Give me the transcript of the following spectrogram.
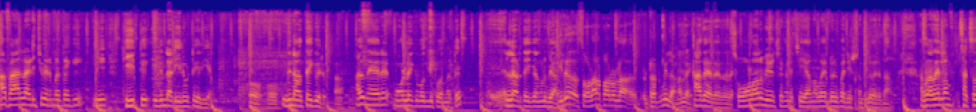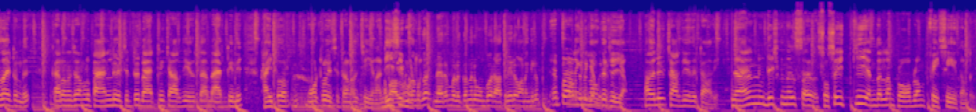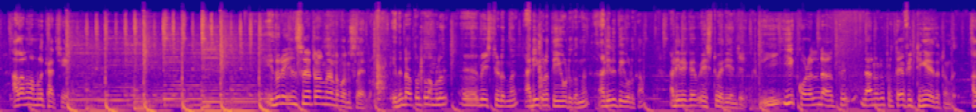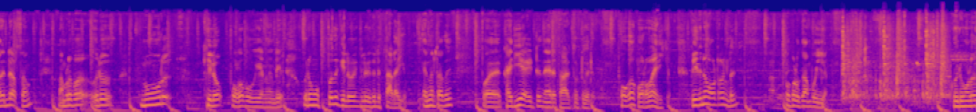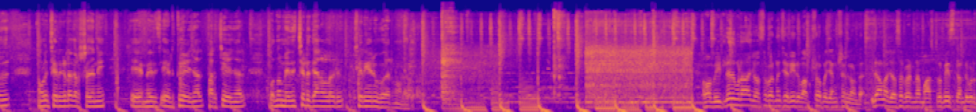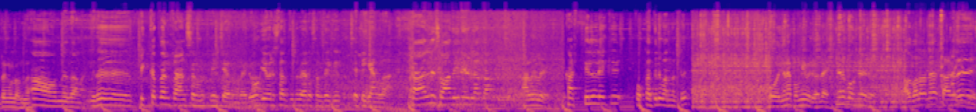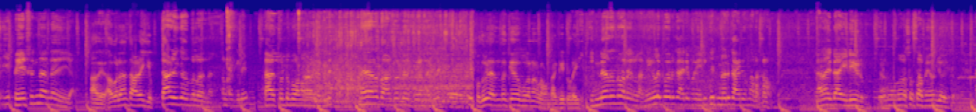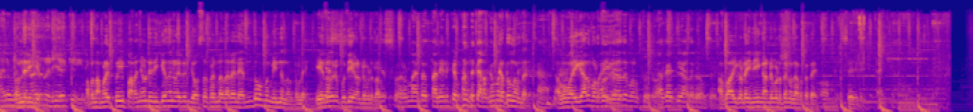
ആ? ഫാനിൽ അടിച്ച് വരുമ്പോഴത്തേക്ക് ഈ ഹീറ്റ് ഇതിന്റെ അടിയിലോട്ട് ഓ ഇതിന്റെ അകത്തേക്ക് വരും. അത് നേരെ മുകളിലേക്ക് പൊന്തി പോന്നിട്ട് എല്ലായിടത്തേക്കും അങ്ങോട്ട് വ്യാപിക്കും ഇത് സോളാർ പവറുള്ള ട്രെഡ്മില്ലാണല്ലേ? അതെ അതെ അതെ സോളാർ ഉപയോഗിച്ച് എങ്ങനെ ചെയ്യാന്നുള്ള എന്റെ ഒരു പരീക്ഷണത്തിൽ വരുന്നതാണ്. അപ്പോൾ അതെല്ലാം സക്സസ് ആയിട്ടുണ്ട്. കാരണം എന്ന് വെച്ചാൽ നമ്മൾ പാനൽ വെച്ചിട്ട് ബാറ്ററി ചാർജ് ചെയ്തിട്ട് ആ ബാറ്ററിയിൽ ഹൈ പവർ മോട്ടോർ വെച്ചിട്ടാണ് അത് ചെയ്യണം ഡി സി മോട്ടോർ നമുക്ക് നേരം വെളുക്കുന്നതിന് മുമ്പ് രാത്രിയിലാണെങ്കിലും എപ്പോഴാണെങ്കിലും നമുക്ക് ചെയ്യാം. പകൽ ചാർജ് ചെയ്തിട്ടാൽ മതി. ഞാൻ ഉദ്ദേശിക്കുന്നത് സൊസൈറ്റി എന്തെല്ലാം പ്രോബ്ലം ഫേസ് ചെയ്യുന്നുണ്ട്. അതാണ് നമ്മൾ കാച്ച് ചെയ്യുന്നത്. ഇതൊരു ഇൻസിനേറ്റർ എന്ന് കണ്ടപ്പോൾ മനസ്സിലായല്ലോ. ഇതിന്റെ അകത്തോട്ട് നമ്മൾ വേസ്റ്റ് ഇടുന്നു അടിയിൽ കൂടെ തീ കൊടുക്കുന്നു അടിയിൽ തീ കൊടുക്കാം അടിയിലേക്ക് വേസ്റ്റ് വരികയും ചെയ്യും. ഈ ഈ കുഴലിന്റെ അകത്ത് ഞാനൊരു പ്രത്യേക ഫിറ്റിംഗ് ചെയ്തിട്ടുണ്ട്. അതിന്റെ അർത്ഥം നമ്മളിപ്പോൾ ഒരു നൂറ് കിലോ പുക പോവുകയാണെന്നുണ്ടെങ്കിൽ ഒരു മുപ്പത് കിലോ എങ്കിലും ഇതിൽ തടയും. എന്നിട്ടത് കരിയായിട്ട് നേരെ താഴ്ത്തോട്ട് വരും. പുക കുറവായിരിക്കും. അപ്പോൾ ഇതിന് ഓർഡർ ഉണ്ട്. ഇപ്പോൾ കൊടുക്കാൻ പോയി കുരുമുളക് നമ്മൾ ചെറുകിട കർഷകന് മെതിച്ച് എടുത്തു കഴിഞ്ഞാൽ പറിച്ചു കഴിഞ്ഞാൽ ഒന്ന് മെതിച്ചെടുക്കാനുള്ള ഒരു ചെറിയൊരു ഉപകരണമുള്ളത് അപ്പോൾ വീട്ടിലേത് കൂടാതെ ജോസഫ് ഏട്ടന് ചെറിയൊരു വർക്ക്ഷോപ്പ് ജംഗ്ഷനിലുണ്ട്. ഇതാണോ ജോസഫേട്ടന്റെ മാസ്റ്റർ പീസ് കണ്ടുപിടുത്തങ്ങളിലൊന്ന്? ആ ഒന്ന് ഇതാണ്. ഇത് pickup and transfer wheel chair രോഗിയെ ഒരു സ്ഥലത്ത് നിന്ന് വേറെ സ്ഥലത്തേക്ക് എത്തിക്കാനുള്ളതാണ്. കാലിന് സ്വാധീനമില്ലാത്ത ആളുകൾ കട്ടിലേക്ക് പൊക്കത്തിൽ വന്നിട്ട് ഓ ഇങ്ങനെ പൊങ്ങി വരും അല്ലേ? ഇങ്ങനെ പൊങ്ങി വരും. അതുപോലെ തന്നെ അത് താഴേക്കും ഈ പേഷ്യന്റ് തന്നെ ചെയ്യാം. അതെ അതുപോലെ തന്നെ താഴേക്കും. താഴേക്ക് അതുപോലെ തന്നെ. ഉണ്ടെങ്കിൽ താഴത്തോട്ട് പോകണമെന്നുണ്ടെങ്കിൽ നേരെ താഴത്തോട്ട് വെച്ചിട്ടുണ്ടെങ്കിൽ പൊതുവിൽ എന്തൊക്കെ ഉപകരണങ്ങളാണ് ഉണ്ടാക്കിയിട്ടുള്ളത്? ഇന്നതെന്ന് പറയില്ല നിങ്ങളിപ്പോൾ ഒരു കാര്യം പറയും. എനിക്ക് ഇന്നൊരു കാര്യം നടക്കണം. ഞാൻ അതിന്റെ ഐഡിയ ഇടും. ഒരു മൂന്ന് ദിവസം സമയം ചോദിക്കും. അതിനുള്ള തന്നിരിക്കും. റെഡിയാക്കി അപ്പോൾ നമ്മളിപ്പോൾ ഈ പറഞ്ഞുകൊണ്ടിരിക്കുന്നതിനിടയിലും ജോസഫിന്റെ തലയിൽ എന്തോ ഒന്ന് മിന്നുന്നുണ്ടല്ലേ ഏതോ ഒരു പുതിയ കണ്ടുപിടുത്തം. ഒരെണ്ണം അപ്പൊ തലയിൽ കിടന്നുണ്ട് കറങ്ങുന്നുണ്ട്. കത്തുന്നുണ്ട്. അപ്പോൾ വൈകാതെ പുറത്തു വരും. വൈകാതെ പുറത്ത് വരും. ആ കാര്യത്തിൽ യാതൊരു ഉറപ്പില്ല. അപ്പോൾ ആയിക്കോട്ടെ ഇനിയും കണ്ടുപിടുത്തങ്ങൾ നടത്തട്ടെ. ശരി.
